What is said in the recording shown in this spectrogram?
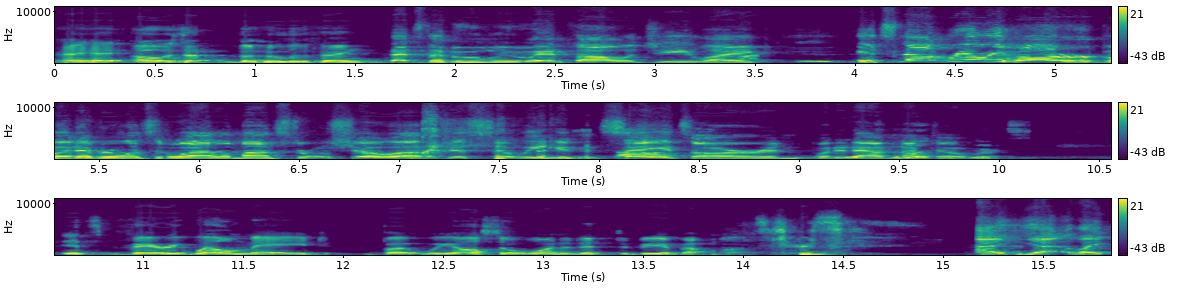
Hey, hey! Oh, is that the Hulu thing? That's the Hulu anthology. Like, it's not really horror, but every once in a while a monster will show up just so we can say it's horror and put it out in Look, October. It's, it's very well made, but we also wanted it to be about monsters. I, yeah, like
